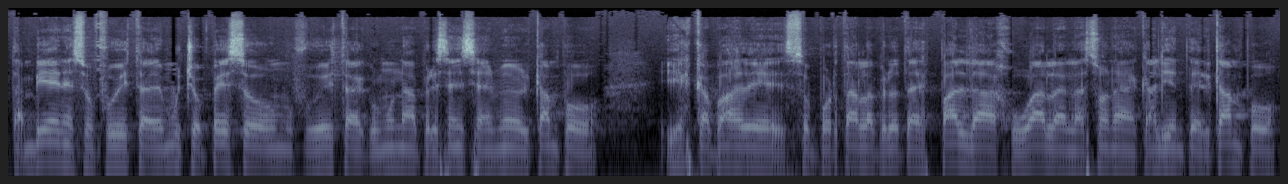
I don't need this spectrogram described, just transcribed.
también es un futbolista de mucho peso, un futbolista con una presencia en el medio del campo y es capaz de soportar la pelota de espalda, jugarla en la zona caliente del campo.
